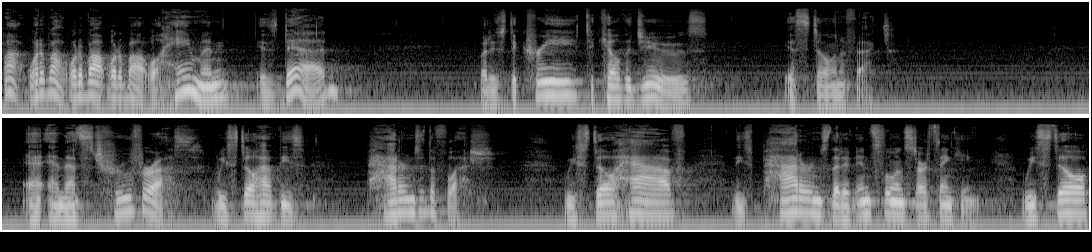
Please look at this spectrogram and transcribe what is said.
but, what about, what about, what about? Well, Haman is dead, but his decree to kill the Jews is still in effect. And, and that's true for us. We still have these patterns of the flesh. We still have these patterns that have influenced our thinking. We still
